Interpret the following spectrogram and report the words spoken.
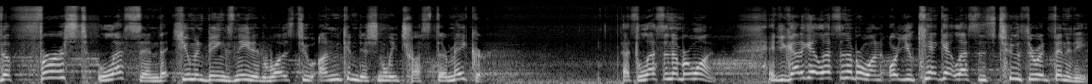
the first lesson that human beings needed was to unconditionally trust their Maker. That's lesson number one. And you got to get lesson number one, or you can't get lessons two through infinity.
